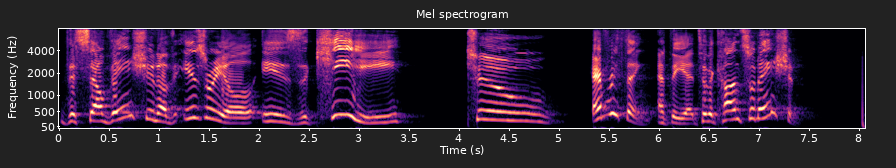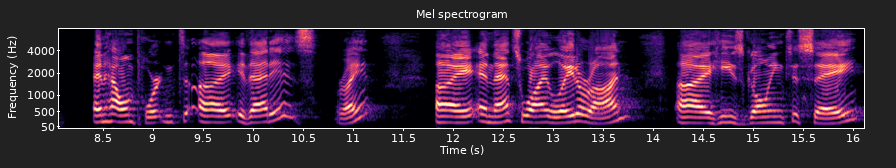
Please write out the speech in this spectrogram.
the salvation of Israel is the key to everything at the end, to the consummation. And how important uh, that is, right? Uh, and that's why later on, uh, he's going to say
